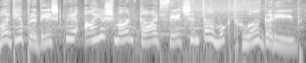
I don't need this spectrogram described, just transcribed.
मध्य प्रदेश में आयुष्मान कार्ड से चिंता मुक्त हुआ गरीब।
